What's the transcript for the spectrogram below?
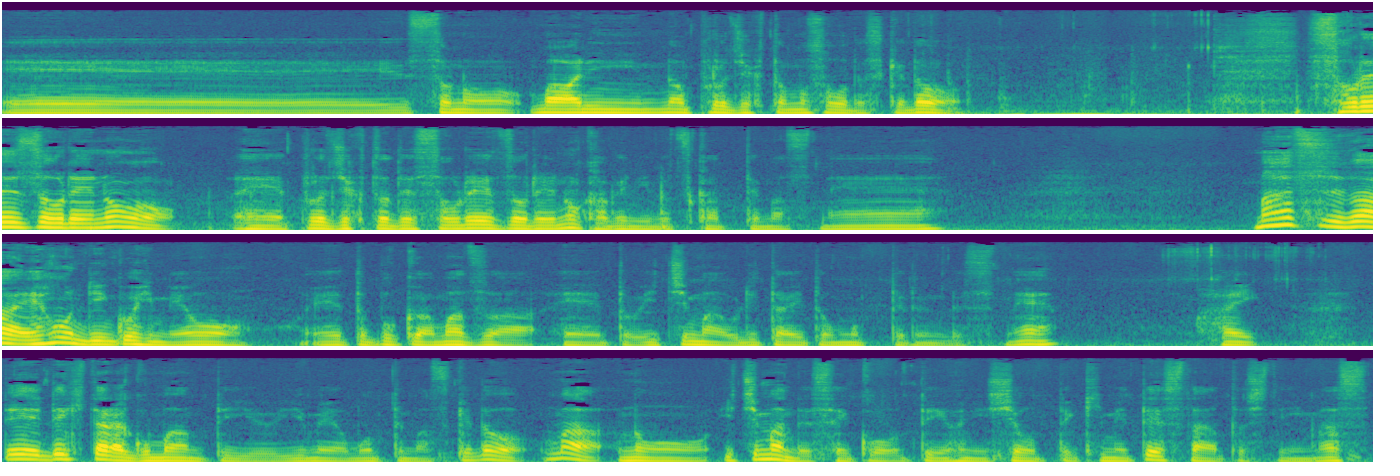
えー、その周りのプロジェクトもそうですけど、それぞれの、えー、プロジェクトでそれぞれの壁にぶつかってますね。まずは絵本りんご姫を、えーと、僕はまずは、えーと、1万売りたいと思ってるんですね。はい。でできたら5万っていう夢を持ってますけどまああの1万で成功っていうふうにしようって決めてスタートしています。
